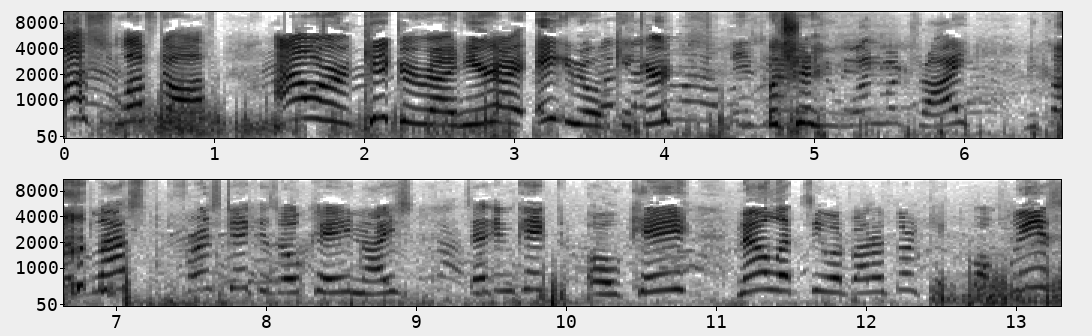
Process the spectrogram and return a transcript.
last left off, our kicker right here, our eight-year-old kicker. Which- do one more try because last first kick is okay, nice. Second kick, okay. Now let's see what about our third kick. Ball, please.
